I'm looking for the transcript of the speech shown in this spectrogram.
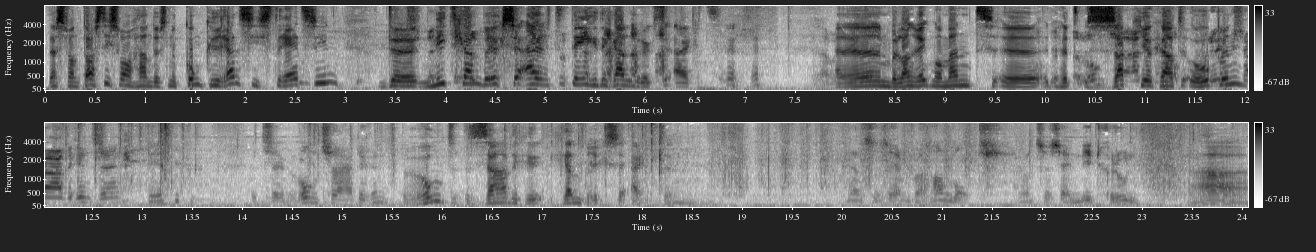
Dat is fantastisch, want we gaan dus een concurrentiestrijd zien. De niet-Genbrugse ert tegen de Genbrugse ert. En een belangrijk moment, eh, het zakje gaat open. Ja. Het zijn rondzadigen. Rondzadige Genbrugse erten. En ze zijn behandeld, want ze zijn niet groen. Ah.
